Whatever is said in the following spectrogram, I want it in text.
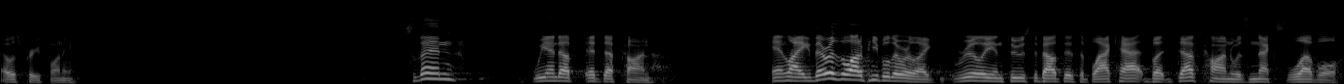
that was pretty funny. So then we end up at DEF CON. And like there was a lot of people that were like really enthused about this at Black Hat, but DEF CON was next level.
